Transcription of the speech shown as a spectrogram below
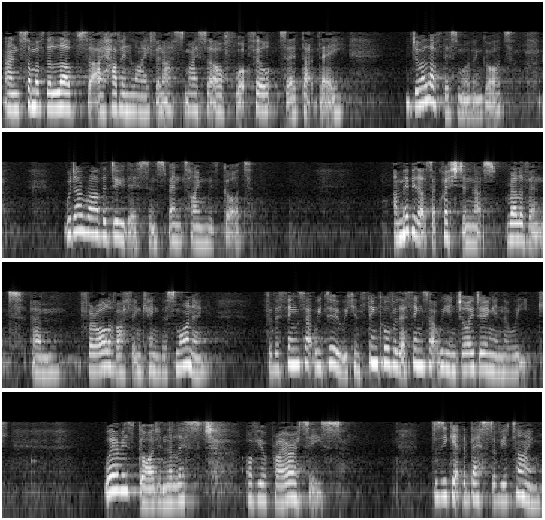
and some of the loves that I have in life and ask myself what Phil said that day. Do I love this more than God? Would I rather do this and spend time with God? And maybe that's a question that's relevant um, for all of our thinking this morning for the things that we do. We can think over the things that we enjoy doing in the week. Where is God in the list of your priorities? Does he get the best of your time?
